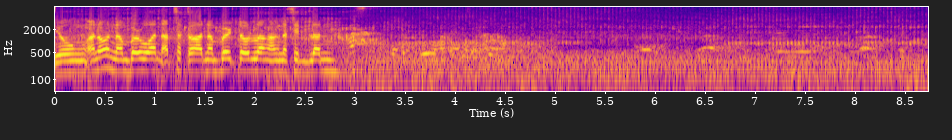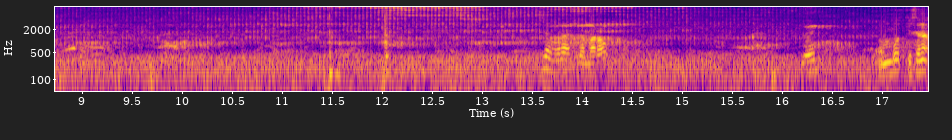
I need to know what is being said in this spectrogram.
Yung ano, number 1 at saka number 2 lang ang nasidlan. Isang oras lumaraw. Doon. Ambot kasi na.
